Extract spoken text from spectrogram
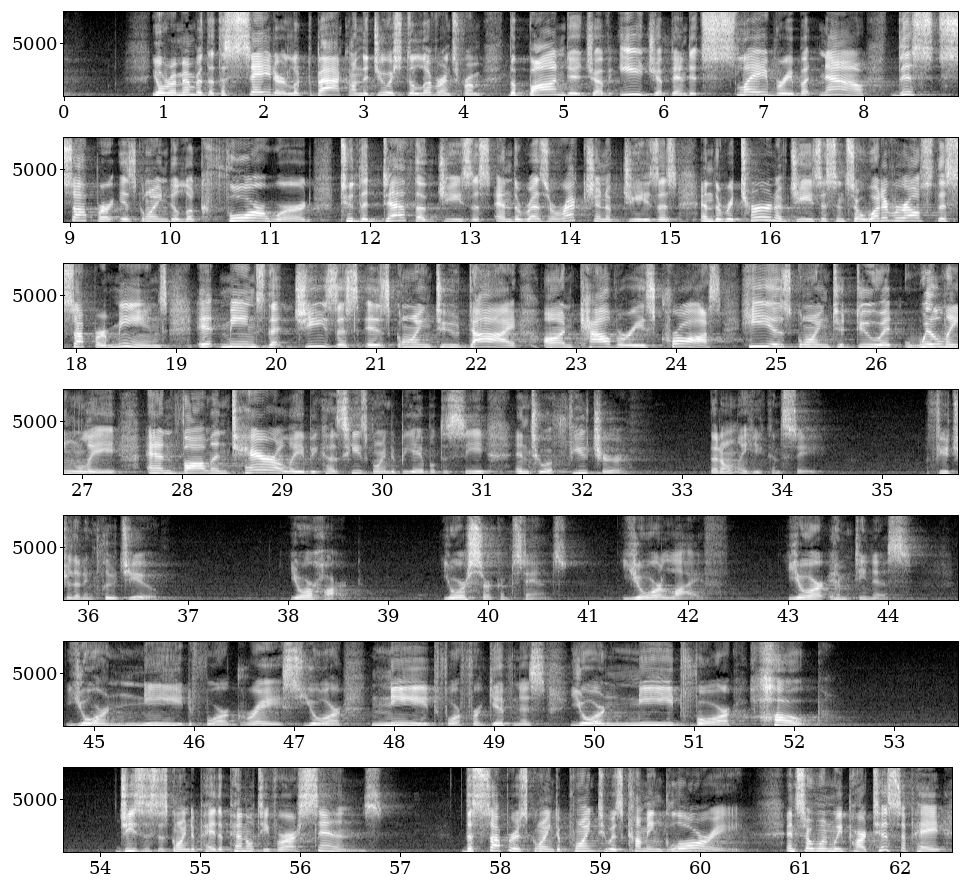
You'll remember that the Seder looked back on the Jewish deliverance from the bondage of Egypt and its slavery, but now this supper is going to look forward to the death of Jesus and the resurrection of Jesus and the return of Jesus. And so, whatever else this supper means, it means that Jesus is going to die on Calvary's cross. He is going to do it willingly and voluntarily because he's going to be able to see into a future that only He can see, a future that includes you, your heart, your circumstance, your life, your emptiness. Your need for grace, your need for forgiveness, your need for hope. Jesus is going to pay the penalty for our sins. The supper is going to point to his coming glory. And so when we participate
